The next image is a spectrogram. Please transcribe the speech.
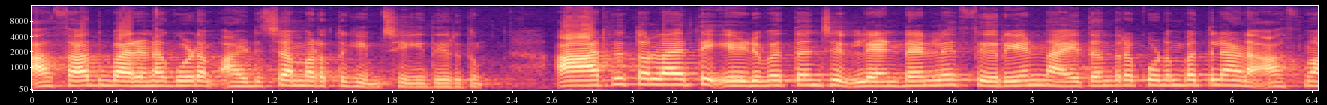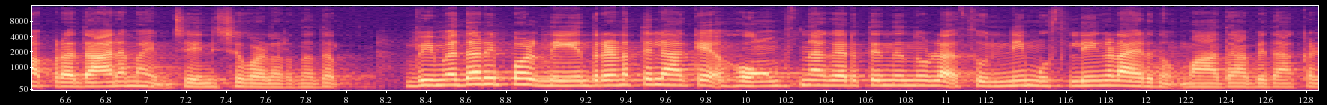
അസാദ് ഭരണകൂടം അടിച്ചമർത്തുകയും ചെയ്തിരുന്നു. ആയിരത്തി തൊള്ളായിരത്തി എഴുപത്തഞ്ചിൽ ലണ്ടനിലെ സിറിയൻ നയതന്ത്ര കുടുംബത്തിലാണ് അസ്മ പ്രധാനമായും ജനിച്ചു വളർന്നത്. വിമതർ ഇപ്പോൾ നിയന്ത്രണത്തിലാക്കിയ ഹോംസ് നഗരത്തിൽ നിന്നുള്ള സുന്നി മുസ്ലിങ്ങളായിരുന്നു മാതാപിതാക്കൾ.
